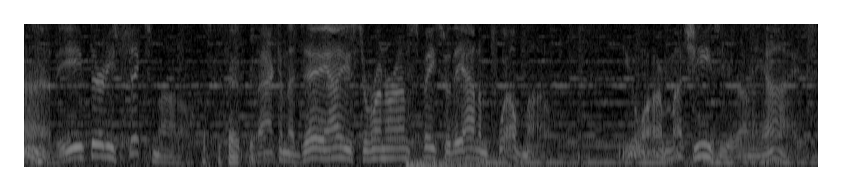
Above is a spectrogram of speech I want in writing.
Ah, the E-36 model. Das gefällt mir. Back in the day, I used to run around space with the Atom 12 model. You are much easier on the eyes.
